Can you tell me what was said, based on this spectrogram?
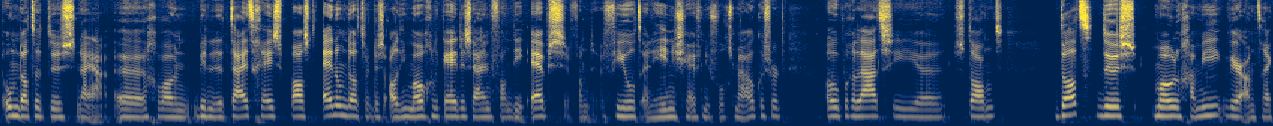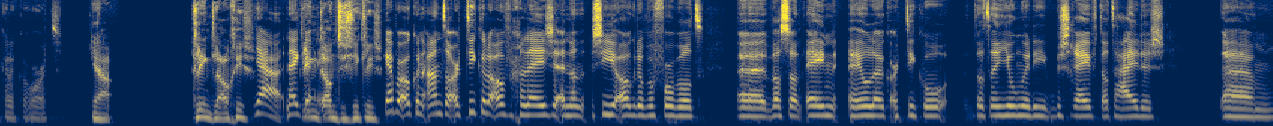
omdat het dus nou ja, eh, gewoon binnen de tijdgeest past en omdat er dus al die mogelijkheden zijn van die apps, van Field en Hinge heeft nu volgens mij ook een soort open relatiestand, dat dus monogamie weer aantrekkelijker wordt. Ja, klinkt logisch. Ja, nee, Klinkt ik- anticyclisch. ik heb er ook een aantal artikelen over gelezen. En dan zie je ook dat bijvoorbeeld... eh was dan één heel leuk artikel... dat een jongen die beschreef dat hij dus... ehm,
